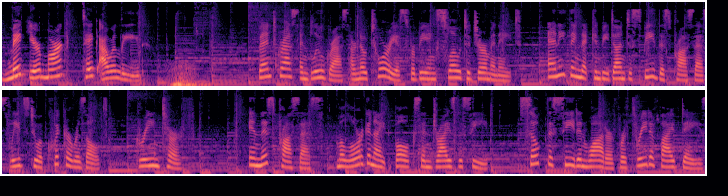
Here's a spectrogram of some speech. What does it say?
Make your mark, take our lead. Bentgrass and bluegrass are notorious for being slow to germinate. Anything that can be done to speed this process leads to a quicker result. Green turf. In this process, Milorganite bulks and dries the seed. Soak the seed in water for 3 to 5 days.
